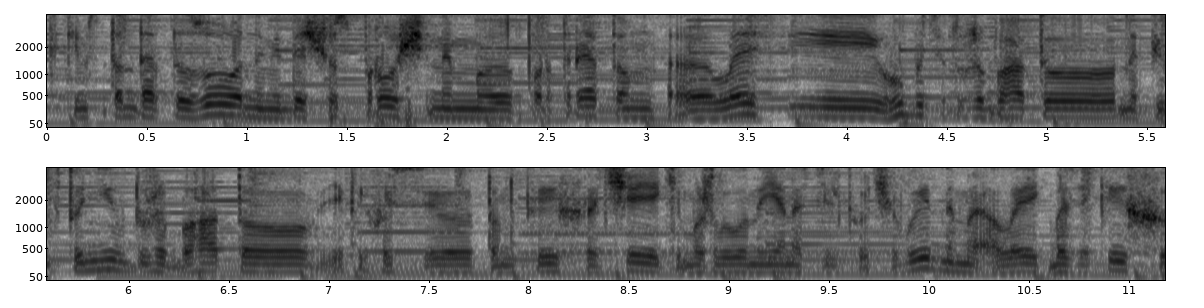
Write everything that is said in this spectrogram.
таким стандартизованим і дещо спрощеним портретом Лесі губиться дуже багато напівтонів, дуже багато якихось тонких речей, які можливо не є настільки очевидними, але без яких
